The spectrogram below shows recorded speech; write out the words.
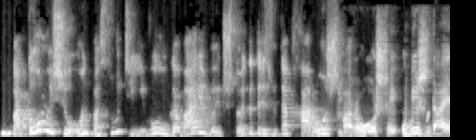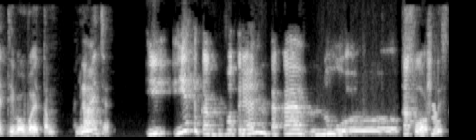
и потом еще он, по сути, его уговаривает, что этот результат хороший. Хороший, убеждает его в этом, понимаете? Да. И, и это как бы вот реально такая, ну, э, как Сложность.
